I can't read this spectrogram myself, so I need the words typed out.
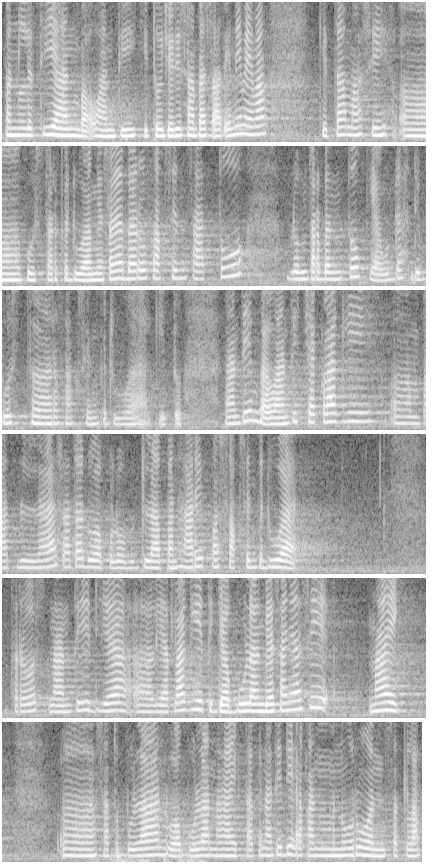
penelitian Mbak Wanti gitu. Jadi sampai saat ini memang kita masih eh, booster kedua. Misalnya baru vaksin satu belum terbentuk ya udah di booster vaksin kedua gitu. Nanti Mbak Wanti cek lagi eh, 14 atau 28 hari pos vaksin kedua. Terus nanti dia eh, lihat lagi tiga bulan biasanya sih naik Eh, satu bulan dua bulan naik tapi nanti dia akan menurun setelah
